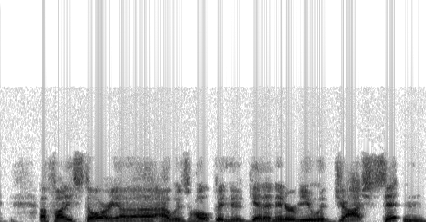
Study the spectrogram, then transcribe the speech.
a funny story. Uh, I was hoping to get an interview with Josh Sitton,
